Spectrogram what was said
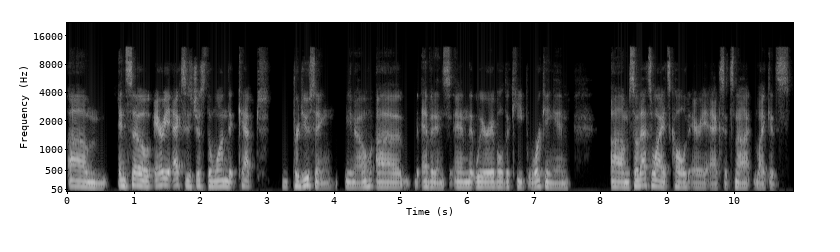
Um, and so Area X is just the one that kept producing, you know, uh, evidence, and that we were able to keep working in. Um, so that's why it's called Area X. It's not like it's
